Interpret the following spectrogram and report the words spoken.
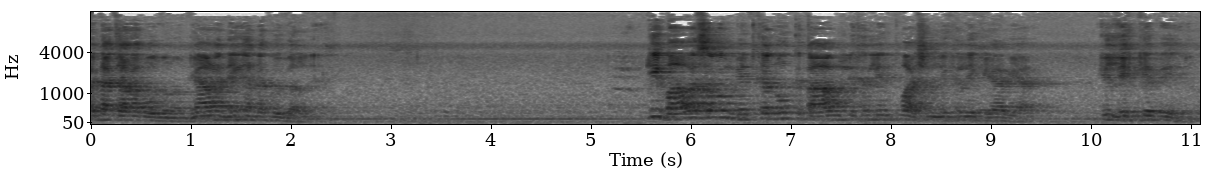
ਇਹਦਾ ਜ਼ਿਆਦਾ ਬੋਲੋ ਧਿਆਨ ਨਹੀਂ ਆਉਂਦਾ ਕੋਈ ਗੱਲ ਨਹੀਂ। ਕਿ ਬਾਬਾ ਸਾਹਿਬ ਅੰਬੇਦਕਰ ਨੂੰ ਕਿਤਾਬ ਲਿਖਣ ਲਈ, ਭਾਸ਼ਣ ਲਿਖਣ ਲਈ ਕਿਹਾ ਗਿਆ ਕਿ ਲਿਖ ਕੇ ਭੇਜ ਦਿਓ।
